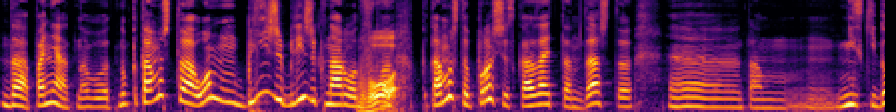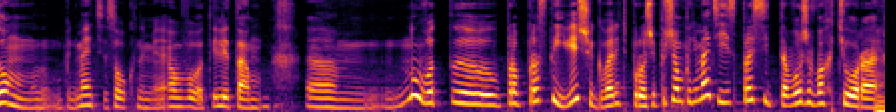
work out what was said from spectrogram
Да, понятно, вот. Ну, потому что он ближе-ближе к народу. Вот. Потому что проще сказать там, да, что э, там низкий дом, понимаете, с окнами, вот, или там, э, ну, вот э, про простые вещи говорить проще. Причем, понимаете, и спросить того же вахтера, угу.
